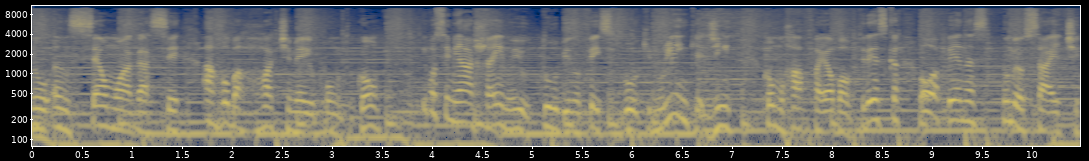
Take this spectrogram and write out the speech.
no anselmohc@hotmail.com e você me acha aí no YouTube, no Facebook, no LinkedIn como Rafael Baltresca ou apenas no meu site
